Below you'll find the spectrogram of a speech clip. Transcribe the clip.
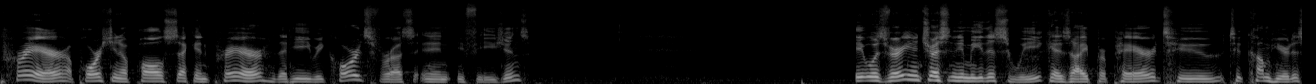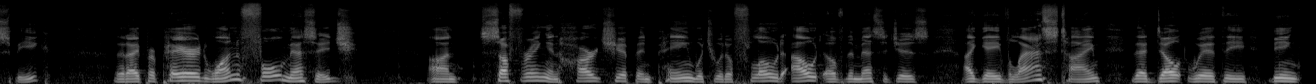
prayer, a portion of Paul's second prayer that he records for us in Ephesians. It was very interesting to me this week as I prepared to, to come here to speak that I prepared one full message on suffering and hardship and pain, which would have flowed out of the messages I gave last time that dealt with the being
